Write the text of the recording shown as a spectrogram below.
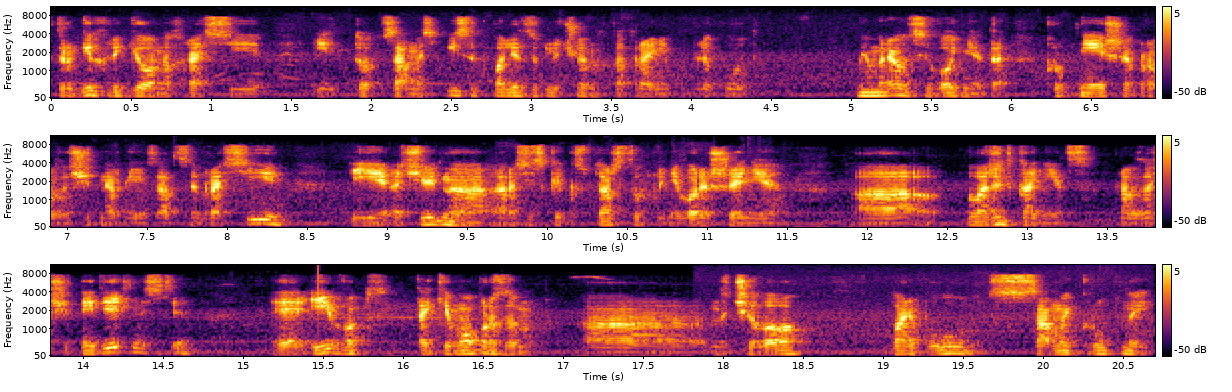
в других регионах России, и тот самый список политзаключенных, который они публикуют. Мемориал сегодня это крупнейшая правозащитная организация в России, и, очевидно, российское государство приняло решение положить конец правозащитной деятельности, и вот таким образом начало борьбу с самой крупной,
